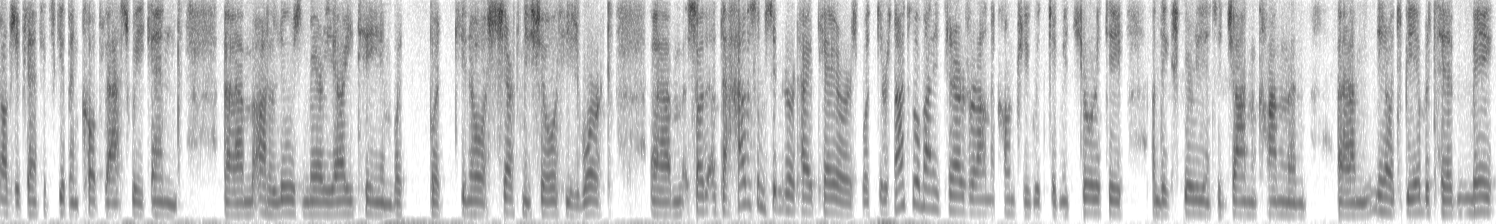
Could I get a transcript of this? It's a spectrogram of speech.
obviously playing Fitzgibbon Cup last weekend um, on a losing Mary I team, but but you know certainly shows his work. Um, so they have some similar type players, but there's not so many players around the country with the maturity and the experience of John Conlon. Um, you know, to be able to make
